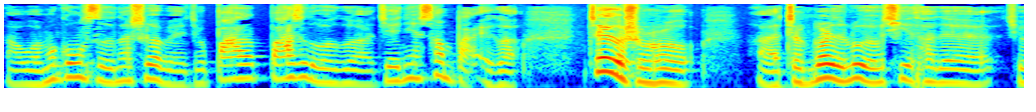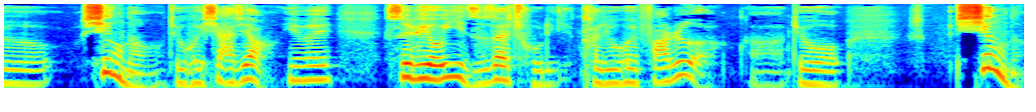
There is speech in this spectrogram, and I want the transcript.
啊，我们公司那设备就八八十多个，接近上百个，这个时候啊，整个的路由器它的就性能就会下降，因为 CPU 一直在处理，它就会发热啊，就性能。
